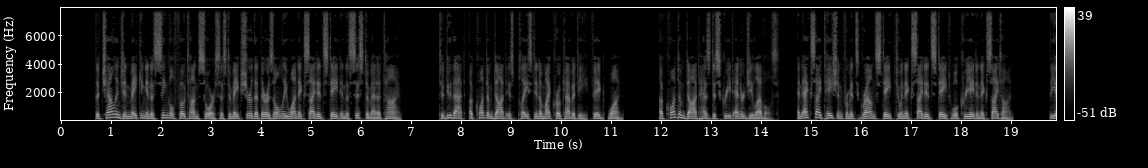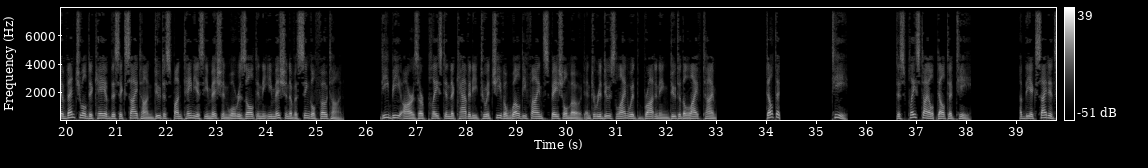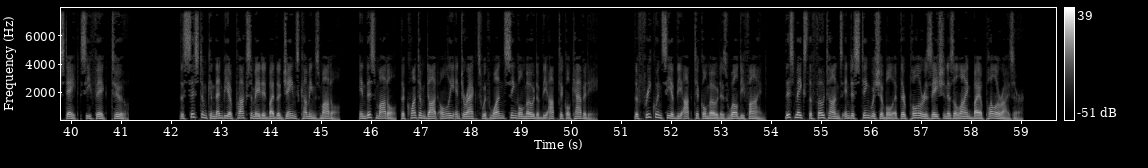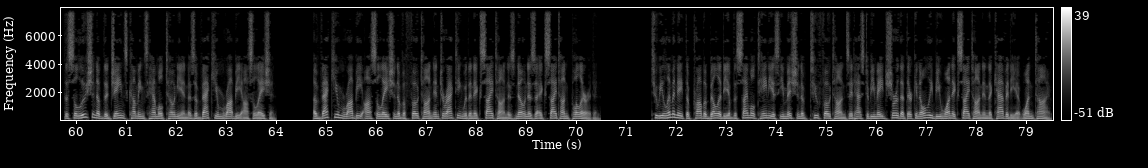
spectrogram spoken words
The challenge in making in a single photon source is to make sure that there is only one excited state in the system at a time. To do that, a quantum dot is placed in a microcavity Fig. 1. A quantum dot has discrete energy levels. An excitation from its ground state to an excited state will create an exciton. The eventual decay of this exciton due to spontaneous emission will result in the emission of a single photon. DBRs are placed in the cavity to achieve a well-defined spatial mode and to reduce linewidth broadening due to the lifetime delta t display style delta t of the excited state see fig 2 the system can then be approximated by the Jaynes-Cummings model. In this model, the quantum dot only interacts with one single mode of the optical cavity. The frequency of the optical mode is well defined. This makes the photons indistinguishable if their polarization is aligned by a polarizer. The solution of the Jaynes-Cummings Hamiltonian is a vacuum Rabi oscillation. A vacuum Rabi oscillation of a photon interacting with an exciton is known as a exciton polariton. To eliminate the probability of the simultaneous emission of two photons it has to be made sure that there can only be one exciton in the cavity at one time.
